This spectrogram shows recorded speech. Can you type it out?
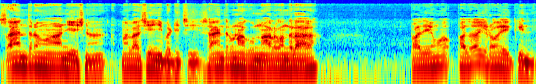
సాయంత్రం ఆన్ చేసిన మళ్ళీ చేంజ్ పట్టించి సాయంత్రం నాకు నాలుగు వందల పదేమో పదో ఇరవై ఎక్కింది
